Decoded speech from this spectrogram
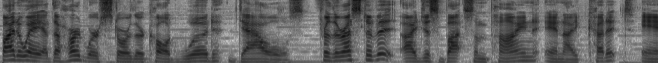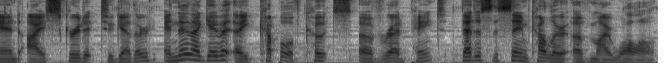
By the way, at the hardware store, they're called wood dowels. For the rest of it, I just bought some pine and I cut it and I screwed it together. And then I gave it a couple of coats of red paint. That is the same color of my wall.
